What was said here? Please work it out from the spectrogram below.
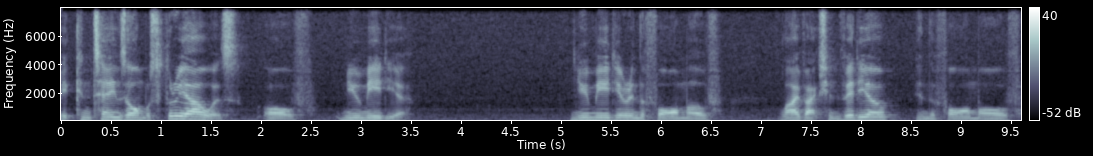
It contains almost three hours of new media. New media in the form of live action video, in the form of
